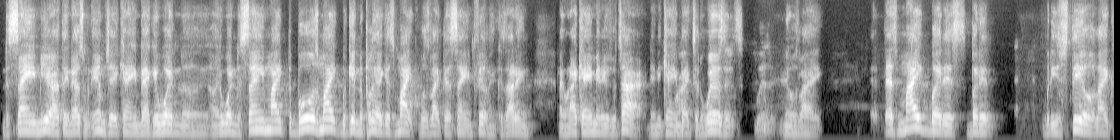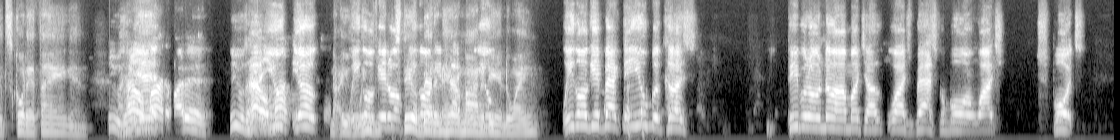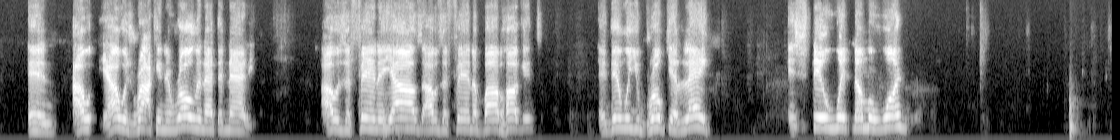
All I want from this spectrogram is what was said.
the same year, I think that's when MJ came back. It wasn't uh, it wasn't the same Mike, the Bulls Mike, but getting to play against Mike was like that same feeling because I didn't like when I came in, he was retired. Then he came Right. back to the Wizards, Wizard. and it was like that's Mike, but it's but it but he still like could score that thing and He was Like, Harold yeah. Miner by then. He was Nah, Harold you- Miner. yo, no, he was, We he gonna was get off- still gonna better get than back Harold to Miner you. than Dwayne. we gonna get back to you because people don't know how much I watch basketball and watch sports. And I I was rocking and rolling at the Natty. I was a fan of y'all's. I was a fan of Bob Huggins. And then when you broke your leg and still went number one,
